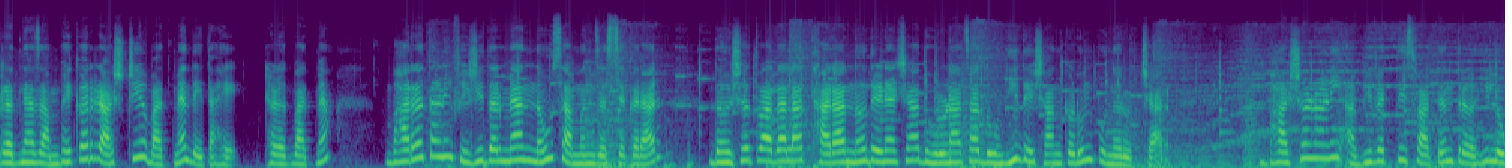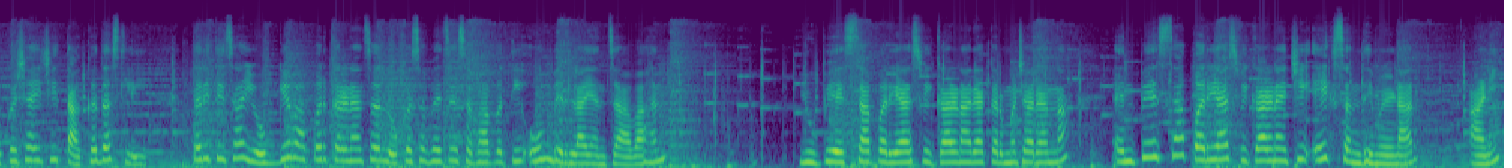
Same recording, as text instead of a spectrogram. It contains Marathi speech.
प्रज्ञा जांभेकर राष्ट्रीय बातम्या देत आहे. ठळक बातम्या. भारत आणि फिजी दरम्यान नऊ सामंजस्य करार. दहशतवादाला थारा न देण्याच्या धोरणाचा दोन्ही देशांकडून पुनरुच्चार. भाषण आणि अभिव्यक्ती स्वातंत्र्य ही लोकशाहीची ताकद असली तरी तिचा योग्य वापर करण्याचं लोकसभेचे सभापती ओम बिर्ला यांचं आवाहन. यूपीएसचा पर्याय स्वीकारणाऱ्या कर्मचाऱ्यांना एन पी एसचा पर्याय स्वीकारण्याची एक संधी मिळणार. आणि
